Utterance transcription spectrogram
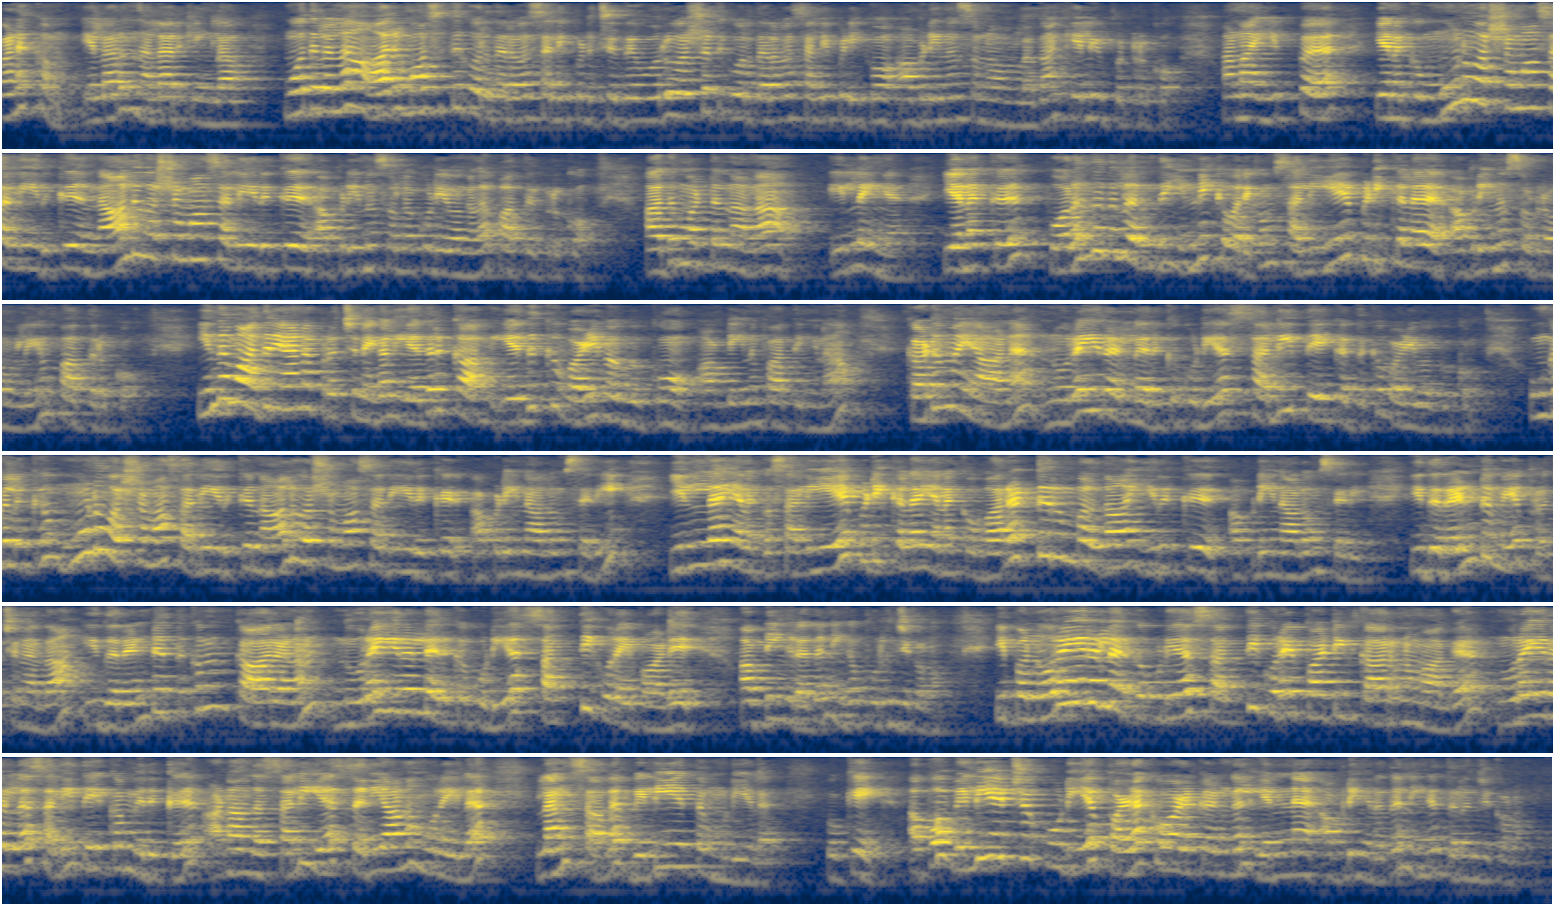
வணக்கம். எல்லாரும் நல்லா இருக்கீங்களா? முதல்லலாம் ஆறு மாசத்துக்கு ஒரு தடவை சளி பிடிச்சது ஒரு வருஷத்துக்கு ஒரு தடவை சளி பிடிக்கும் அப்படின்னு சொன்னவங்கள தான் கேள்விப்பட்டிருக்கோம். ஆனா இப்ப எனக்கு மூணு வருஷமா சளி இருக்கு நாலு வருஷமா சளி இருக்கு அப்படின்னு சொல்லக்கூடியவங்கள பார்த்துட்டு இருக்கோம் அது மட்டும்தானா? இல்லைங்க. எனக்கு பிறந்ததுல இருந்து இன்னைக்கு வரைக்கும் சளியே பிடிக்கல அப்படின்னு சொல்றவங்களையும் பார்த்துருக்கோம். இந்த மாதிரியான பிரச்சனைகள் எதற்காக எதுக்கு வழிவகுக்கும் அப்படின்னு பார்த்தீங்கன்னா கடுமையான நுரையீரலில் இருக்கக்கூடிய சளி தேக்கத்துக்கு வழிவகுக்கும். உங்களுக்கு மூணு வருஷமா சளி இருக்கு நாலு வருஷமா சளி இருக்கு அப்படின்னாலும் சரி இல்லை எனக்கு சளியே பிடிக்கல எனக்கு வரட்டிரும்பல் தான் இருக்கு அப்படின்னாலும் சரி இது ரெண்டுமே பிரச்சனை தான். இது ரெண்டுத்துக்கும் காரணம் நுரையீரலில் இருக்கக்கூடிய சக்தி குறைபாடு அப்படிங்கிறத நீங்க புரிஞ்சுக்கணும். இப்ப நுரையீரலில் இருக்கக்கூடிய சக்தி குறைபாட்டின் காரணமாக நுரையீரல்ல சளி தேக்கம் இருக்கு. ஆனா அந்த சளியை சரியான முறையில லங்ஸால வெளியேற்ற முடியல. ஓகே அப்போ வெளியேற்றக்கூடிய பழக்க வழக்கங்கள் என்ன அப்படிங்கிறத நீங்க தெரிஞ்சுக்கணும்.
